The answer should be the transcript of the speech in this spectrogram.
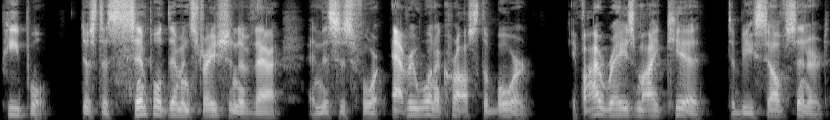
people. Just a simple demonstration of that. And this is for everyone across the board. If I raise my kid to be self centered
